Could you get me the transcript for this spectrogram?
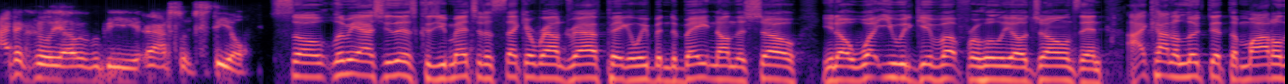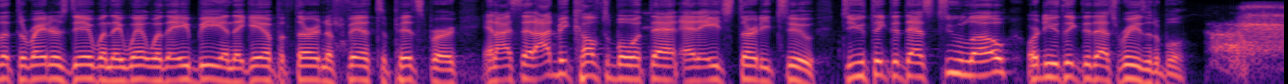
I think Julio would be an absolute steal. So let me ask you this, because you mentioned a second round draft pick, and we've been debating on the show, you know, what you would give up for Julio Jones. And I kind of looked at the model that the Raiders did when they went with AB and they gave up a third and a fifth to Pittsburgh. And I said, I'd be comfortable with that at age 32. Do you think that that's too low, or do you think that that's reasonable?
